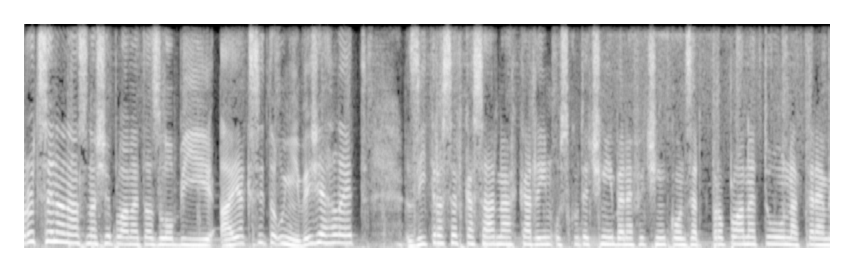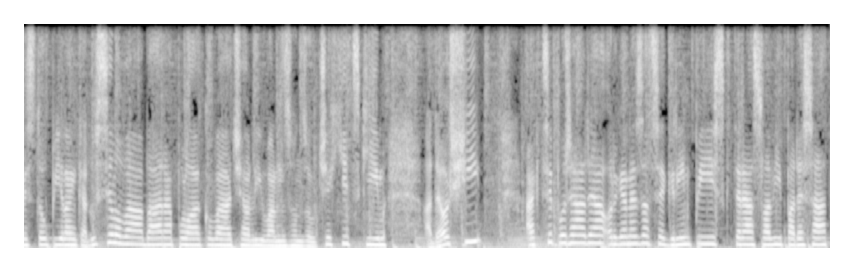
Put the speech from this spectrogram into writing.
proč se na nás naše planeta zlobí a jak si to u ní vyžehlit. Zítra se v kasárnách Karlín uskuteční benefiční koncert pro planetu, na kterém vystoupí Lenka Dusilová, Bára Poláková, Charlie Van s Honzou Čechtickým a další. Akci pořádá organizace Greenpeace, která slaví 50.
